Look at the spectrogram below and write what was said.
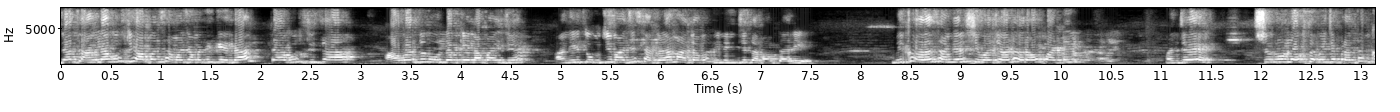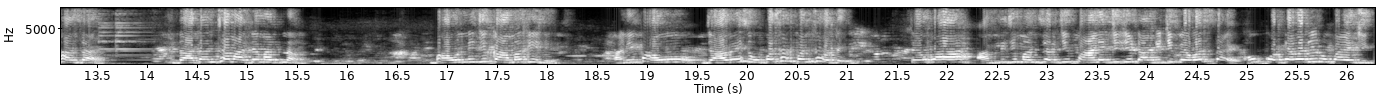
ज्या चांगल्या गोष्टी आपण समाजामध्ये केल्या त्या गोष्टीचा आवर्जून उल्लेख केला पाहिजे. आणि तुमची माझी सगळ्या माता भगिनींची जबाबदारी आहे. मी खरं सांगेल शिवाजी आढळराव पाटील म्हणजे शिरूर लोकसभेचे प्रथम खासदार. दादांच्या माध्यमातनं भाऊंनी जी कामं केली आणि भाऊ ज्यावेळेस उपसरपंच होते तेव्हा आपली जी मनसरची पाण्याची जी टाकीची व्यवस्था आहे खूप कोट्यावधी रुपयाची.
